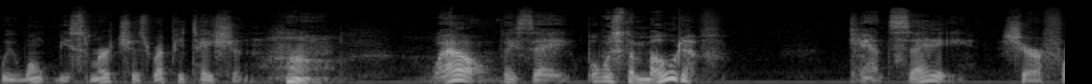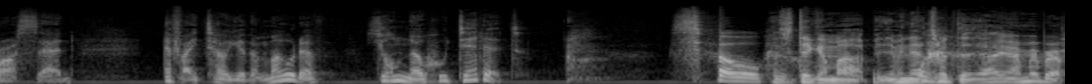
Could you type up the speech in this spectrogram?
we won't besmirch his reputation. huh. Well, they say, what was the motive? Can't say, Sheriff Frost said. If I tell you the motive, you'll know who did it. So, Let's dig him up. I mean, that's what the I, I remember. A,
